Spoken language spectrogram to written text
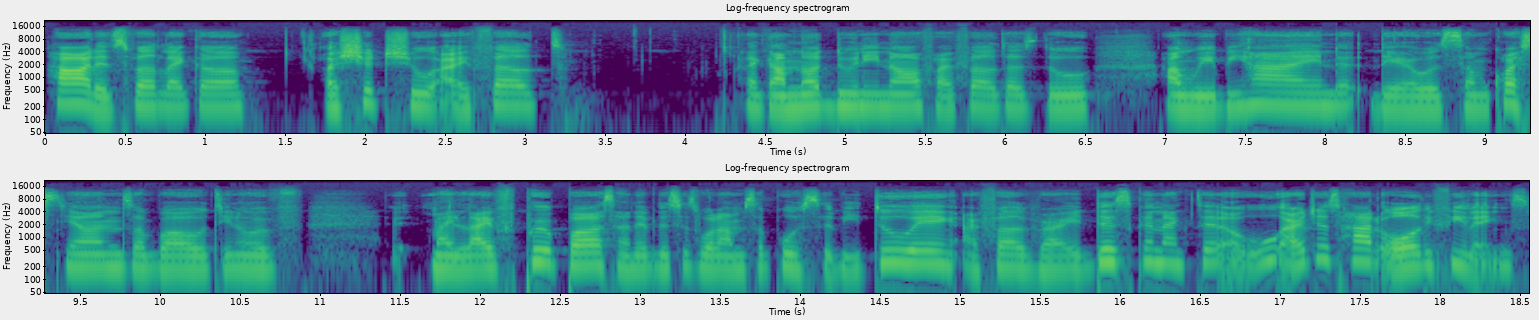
hard. It's felt like a a shit show. I felt like I'm not doing enough. I felt as though I'm way behind. There was some questions about, you know, if my life purpose and if this is what I'm supposed to be doing. I felt very disconnected. I just had all the feelings.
